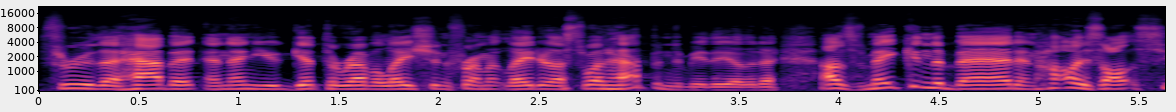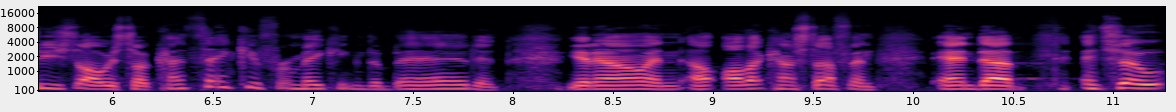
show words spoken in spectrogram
through the habit and then you get the revelation from it later. That's what happened to me the other day. I was making the bed, and Holly's all, she's always so kind, thank you for making the bed, and, you know, and all that kind of stuff. And, and, uh, and so,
